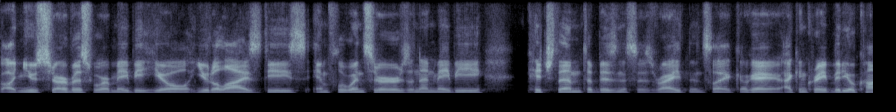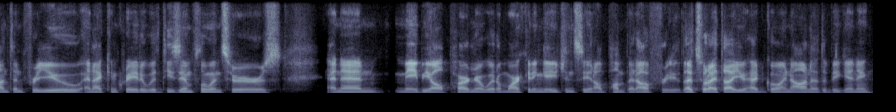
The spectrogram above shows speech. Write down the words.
a new service where maybe he'll utilize these influencers and then maybe pitch them to businesses, right? It's like, okay, I can create video content for you and I can create it with these influencers. And then maybe I'll partner with a marketing agency and I'll pump it out for you. That's what I thought you had going on at the beginning.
